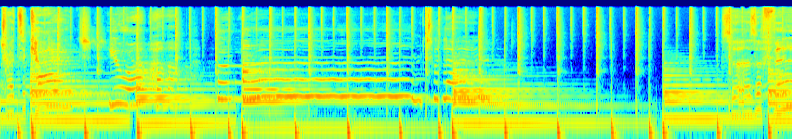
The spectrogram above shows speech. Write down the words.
Tried to catch you up, but I'm too late. So as I finish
